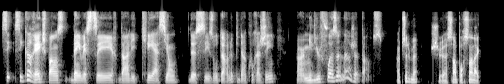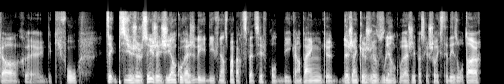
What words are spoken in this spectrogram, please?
C'est, correct, je pense, d'investir dans les créations de ces auteurs-là, puis d'encourager un milieu foisonnant, je pense. Absolument. Je suis à 100% d'accord euh, qu'il faut. Puis je le sais, j'ai encouragé des, financements participatifs pour des campagnes de gens que je voulais encourager parce que je trouvais que c'était des auteurs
